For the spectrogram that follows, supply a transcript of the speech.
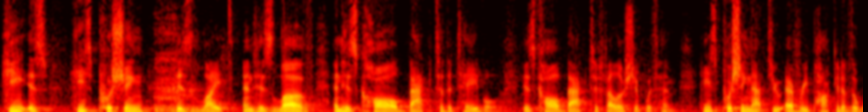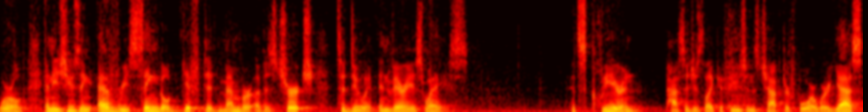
he is he's pushing his light and his love and his call back to the table, his call back to fellowship with him. He's pushing that through every pocket of the world. And he's using every single gifted member of his church to do it in various ways. It's clear in passages like Ephesians chapter 4, where, yes,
